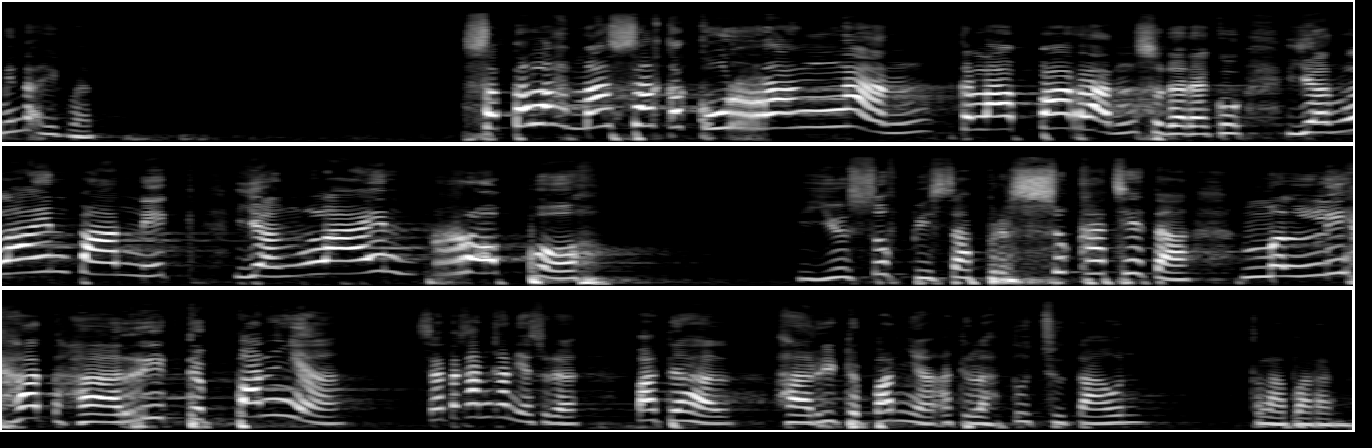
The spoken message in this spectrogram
Minta hikmat. Setelah masa kekurangan, kelaparan, saudaraku, yang lain panik, yang lain roboh, Yusuf bisa bersuka cita melihat hari depannya. Saya tekankan ya sudah, padahal hari depannya adalah tujuh tahun kelaparan.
